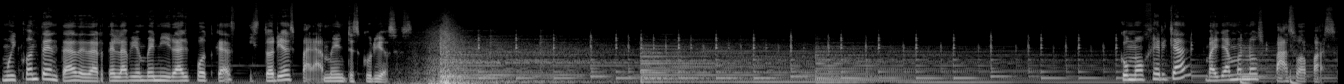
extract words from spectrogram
muy contenta de darte la bienvenida al podcast Historias para Mentes Curiosas. Como Gerjan, vayámonos paso a paso.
